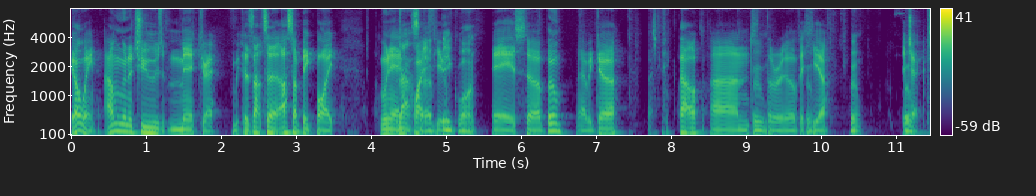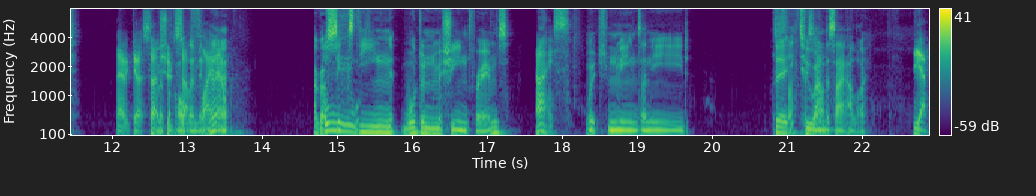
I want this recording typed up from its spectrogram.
going. I'm gonna choose Mercury because that's a that's a big boy. We need that's quite a a few. big one. It is. So boom, there we go. Let's pick that up and Boom, throw it over boom, here. boom. Eject. There we go. So that should start flying out. I've got Ooh. 16 wooden machine frames, Nice. which means I need 32 this out. andesite alloy, Yeah,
